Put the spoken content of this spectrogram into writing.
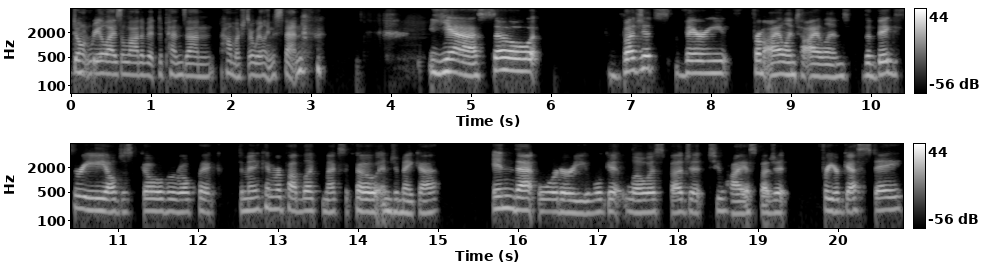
don't realize a lot of it depends on how much they're willing to spend. yeah. So budgets vary from island to island. The big three, I'll just go over real quick Dominican Republic, Mexico, and Jamaica. In that order, you will get lowest budget to highest budget for your guest stay.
